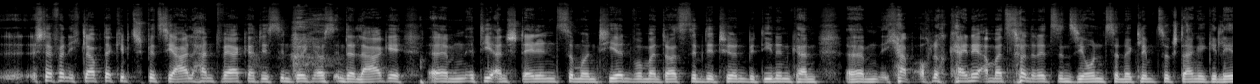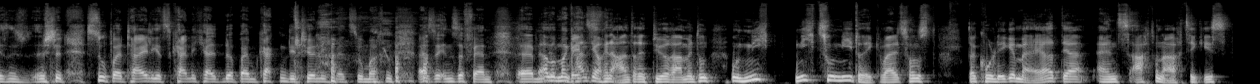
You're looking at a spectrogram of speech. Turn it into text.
äh, Stefan, ich glaube, da gibt es Spezialhandwerker, die sind durchaus in der Lage, ähm, die an Stellen zu montieren, wo man trotzdem die Türen bedienen kann. Ähm, ich habe auch noch keine Amazon-Rezension zu einer Klimmzugstange gelesen. Super Teil, jetzt kann ich halt nur beim Kacken die Tür nicht mehr zumachen. Also insofern. Ähm, Aber man kann sie auch in andere Türrahmen tun und nicht, nicht zu niedrig, weil sonst der Kollege Meier, der 1,88 ist,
